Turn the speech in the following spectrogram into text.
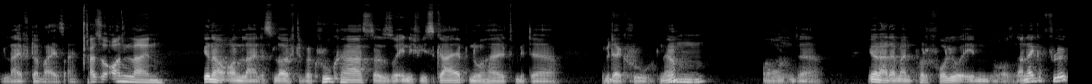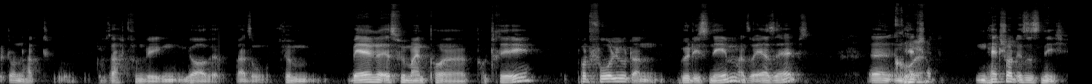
live dabei sein. Also online. Genau, online. Das läuft über Crewcast, also so ähnlich wie Skype, nur halt mit der, mit der Crew. Ne? Mhm. Und äh, ja, dann hat er mein Portfolio eben so auseinandergepflückt und hat gesagt von wegen, ja, also für, wäre es für mein Porträt-Portfolio, dann würde ich es nehmen, also er selbst. Äh, cool. ein, Headshot, ein, Headshot, ist es nicht.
